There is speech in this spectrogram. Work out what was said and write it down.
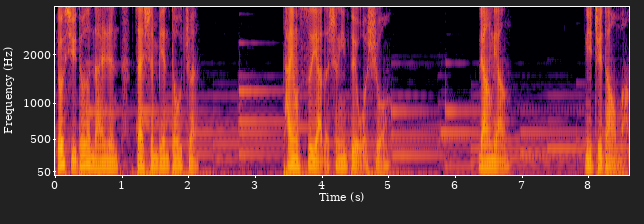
有许多的男人在身边兜转。他用嘶哑的声音对我说：“凉凉，你知道吗？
